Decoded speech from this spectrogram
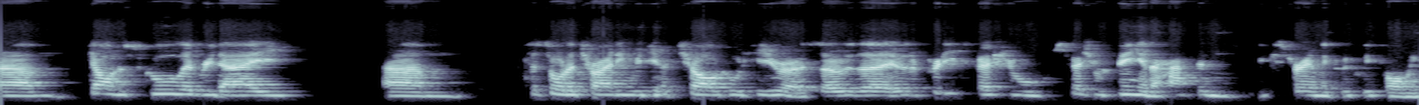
um, going to school every day um, to sort of training with your childhood hero. So it was a it was a pretty special special thing, and it happened extremely quickly for me.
